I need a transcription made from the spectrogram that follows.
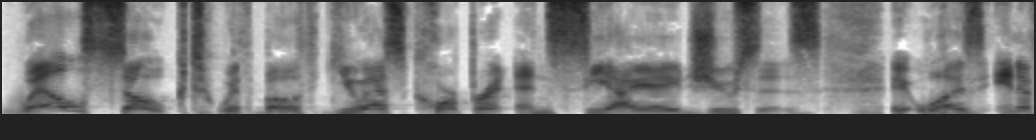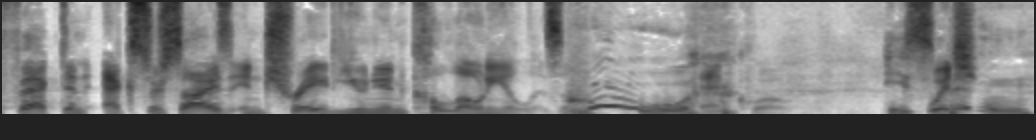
well soaked with both U.S. corporate and CIA juices. It was, in effect, an exercise in trade union colonialism, end quote He's Which- spitting.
